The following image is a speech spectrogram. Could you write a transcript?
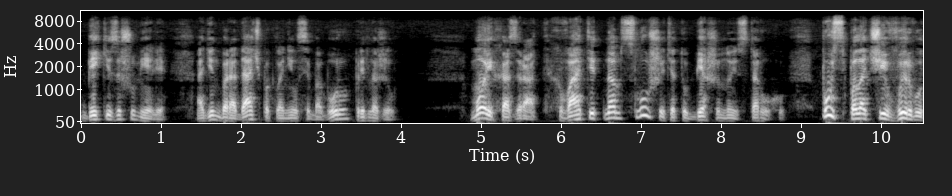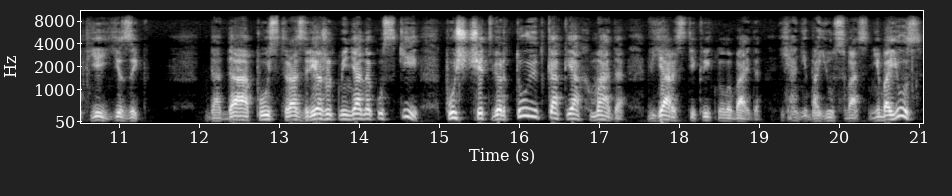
Беки зашумели. Один бородач поклонился Бабуру, предложил. «Мой хазрат, хватит нам слушать эту бешеную старуху. Пусть палачи вырвут ей язык. Да-да, пусть разрежут меня на куски, пусть четвертуют, как и Ахмада!» — в ярости крикнула Байда. Я не боюсь вас, не боюсь.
